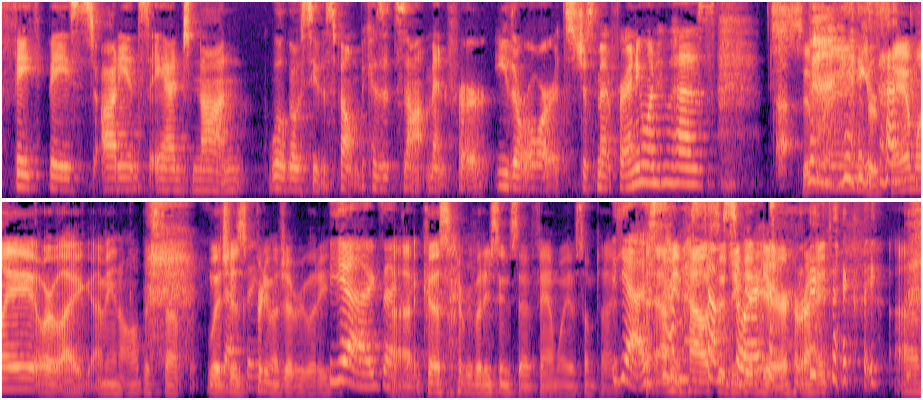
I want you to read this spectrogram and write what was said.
faith based audience and non will go see this film because it's not meant for either or. It's just meant for anyone who has siblings or family or like I mean all this stuff, which is pretty much everybody. Yeah, exactly. Because everybody seems to have family of some type. yeah, I mean, how some else did you get here, right? exactly. Um,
